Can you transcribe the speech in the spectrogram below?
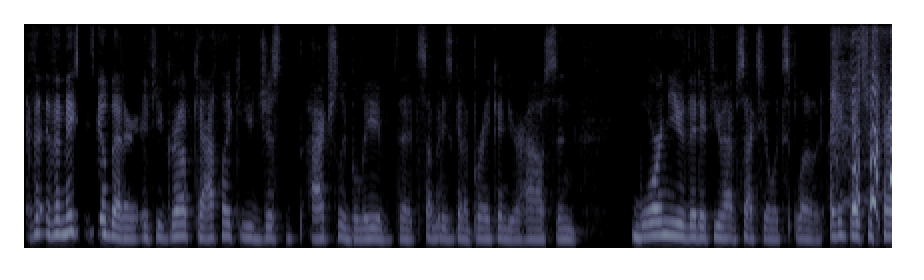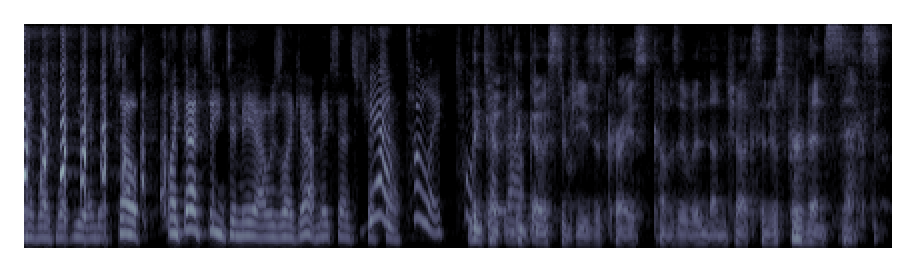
If it, if it makes you feel better, if you grow up Catholic, you just actually believe that somebody's going to break into your house and warn you that if you have sex, you'll explode. I think that's just kind of like what you end up. So, like that scene to me, I was like, yeah, it makes sense. Checks yeah, out. totally. The, Totally go- checks the ghost of Jesus Christ comes in with nunchucks and just prevents sex.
